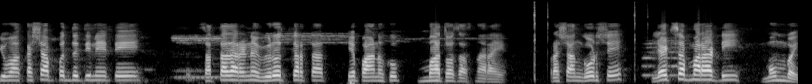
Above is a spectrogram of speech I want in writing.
किंवा कशा पद्धतीने ते सत्ताधाऱ्यांना विरोध करतात हे पाहणं खूप महत्वाचं असणार आहे. प्रशांत गोडसे लेट्सअप मराठी मुंबई.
